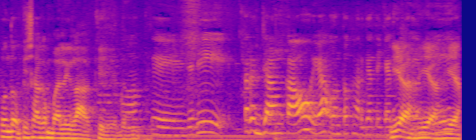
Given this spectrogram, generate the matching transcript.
untuk bisa kembali lagi gitu. Oke, jadi terjangkau ya untuk harga tiket Iya, ini. iya, iya.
